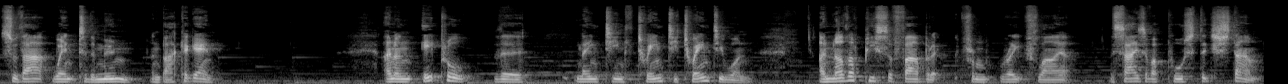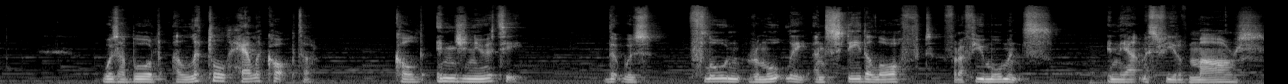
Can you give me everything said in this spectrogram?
So that went to the moon and back again. And on April the 19th, 2021, another piece of fabric from Wright Flyer, the size of a postage stamp, was aboard a little helicopter called Ingenuity that was flown remotely and stayed aloft for a few moments in the atmosphere of Mars.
